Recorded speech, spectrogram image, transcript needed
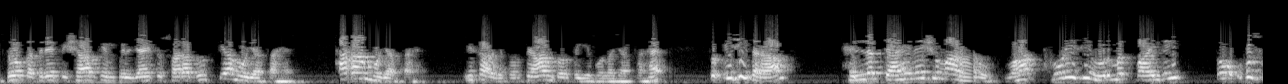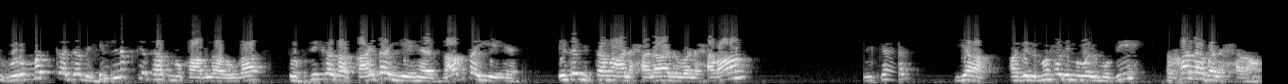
دو قطرے پیشاب کے مل جائیں تو سارا دودھ کیا ہو جاتا ہے؟ حرام ہو جاتا ہے۔ مثال کے طور پہ، عام طور پہ یہ بولا جاتا ہے۔ تو اسی طرح حلت چاہے بے شمار ہو، وہاں تھوڑی سی حرمت پائی گئی تو اس حرمت کا جب ہلت کے ساتھ مقابلہ ہوگا تو فکر کا قاعدہ یہ ہے، ضابطہ یہ ہے استعمال حلال والحرام، ٹھیک ہے، یا ابل محرم والمبیح غلب الحرام،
